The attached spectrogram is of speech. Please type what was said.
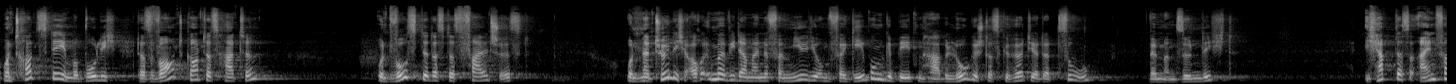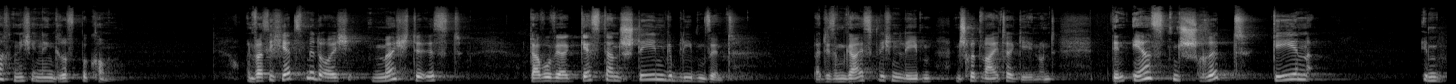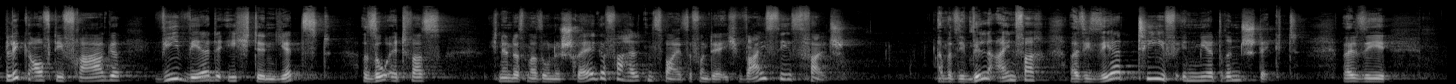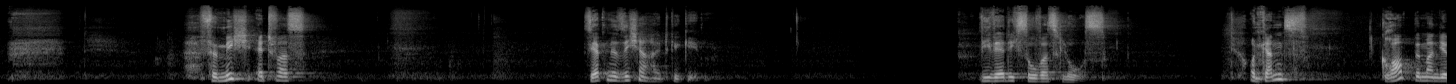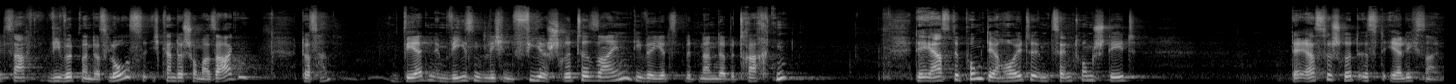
Und trotzdem, obwohl ich das Wort Gottes hatte und wusste, dass das falsch ist, und natürlich auch immer wieder meine Familie um Vergebung gebeten habe, logisch, das gehört ja dazu, wenn man sündigt. Ich habe das einfach nicht in den Griff bekommen. Und was ich jetzt mit euch möchte, ist, da wo wir gestern stehen geblieben sind, bei diesem geistlichen Leben, einen Schritt weitergehen und den ersten Schritt gehen im Blick auf die Frage, wie werde ich denn jetzt so etwas ich nenne das mal so eine schräge Verhaltensweise, von der ich weiß, sie ist falsch. Aber sie will einfach, weil sie sehr tief in mir drin steckt, weil sie für mich etwas, sie hat mir Sicherheit gegeben. Wie werde ich sowas los? Und ganz grob, wenn man jetzt sagt, wie wird man das los? Ich kann das schon mal sagen. Das werden im Wesentlichen vier Schritte sein, die wir jetzt miteinander betrachten. Der erste Punkt, der heute im Zentrum steht, der erste Schritt ist ehrlich sein.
